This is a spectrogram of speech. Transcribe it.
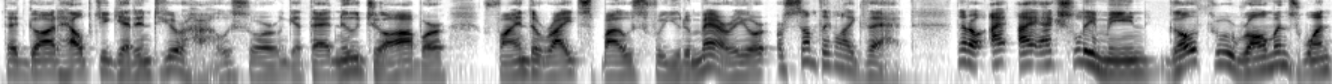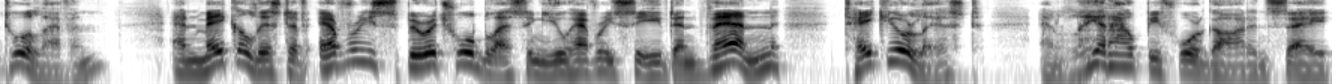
that God helped you get into your house or get that new job or find the right spouse for you to marry or, or something like that. No, no, I, I actually mean go through Romans 1 to 11 and make a list of every spiritual blessing you have received, and then take your list and lay it out before God and say,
